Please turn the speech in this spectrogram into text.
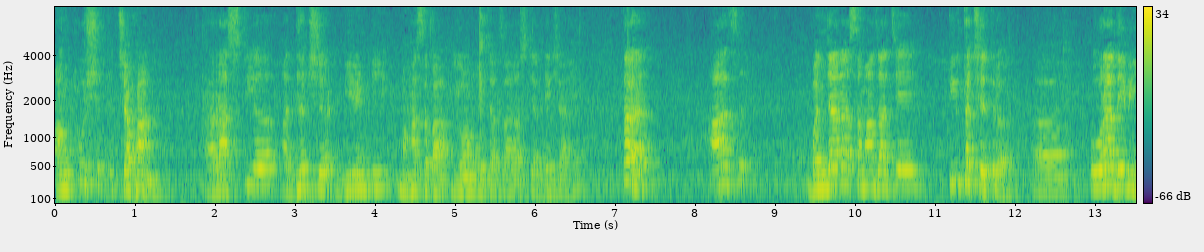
अंकुश चव्हाण राष्ट्रीय अध्यक्ष डी एन टी महासभा युवा मोर्चाचा राष्ट्रीय अध्यक्ष आहे. तर आज बंजारा समाजाचे तीर्थक्षेत्र पोरादेवी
